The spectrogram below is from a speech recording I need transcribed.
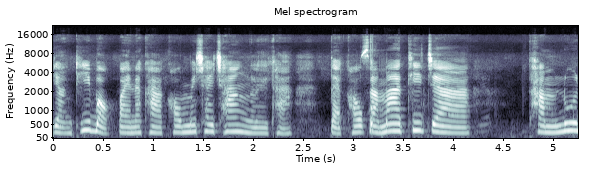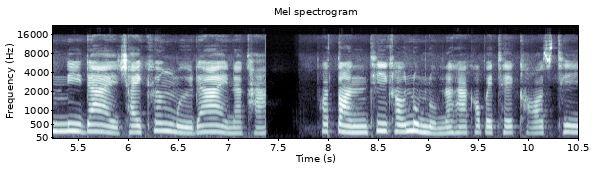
อย่างที่บอกไปนะคะ เขาไม่ใช่ช่างเลยค่ะ แต่เขาสามารถที่จะทำนู่นนี่ได้ใช้เครื่องมือได้นะคะ เพราะตอนที่เขาหนุ่มๆนะคะเขาไปเทคคอร์สที่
